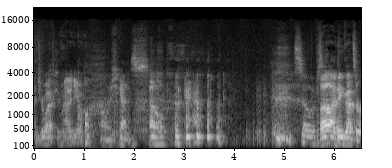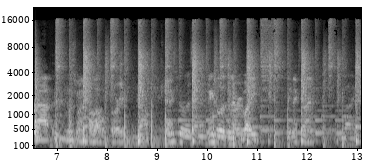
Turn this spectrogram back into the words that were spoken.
Did your wife get mad at you? Oh, oh she got so so upset. Well, I think that's a wrap. Unless you want to tell that whole story. no. Thanks for listening. Thanks for listening, everybody. See you next time. Bye.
